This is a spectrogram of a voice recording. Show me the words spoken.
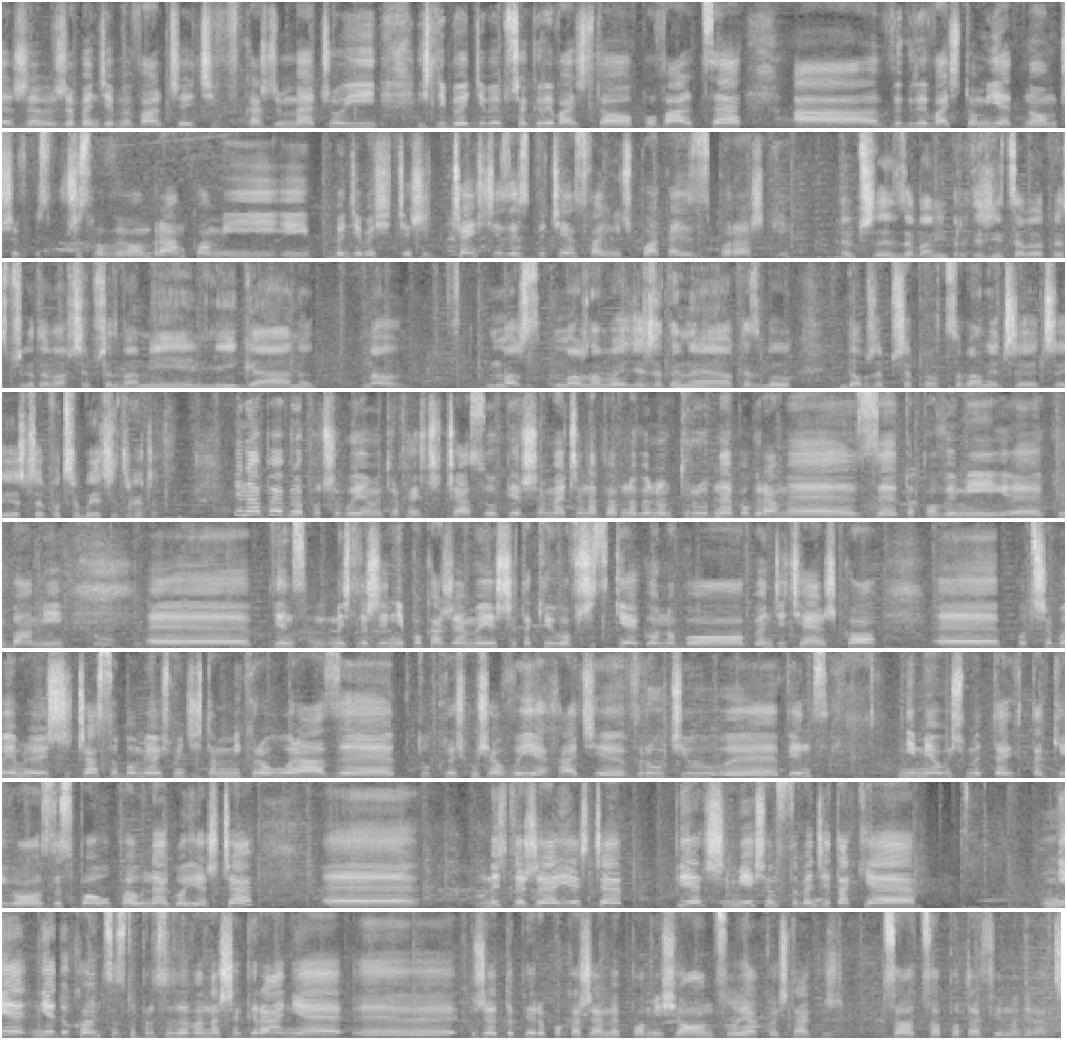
e, że, że będziemy walczyć w każdym meczu i jeśli będziemy przegrywać to po walce, a wygrywać tą jedną przy, przysłowiową bramką i, i będziemy się cieszyć częściej ze zwycięstwa niż płakać z porażki. E, Przy, za wami praktycznie cały okres przygotowawczy, przed wami liga. No, no, moż, można powiedzieć, że ten e, okres był dobrze przepracowany, czy, czy jeszcze potrzebujecie trochę czasu? Nie, na pewno potrzebujemy trochę jeszcze czasu. Pierwsze mecze na pewno będą trudne, bo gramy z topowymi e, klubami, e, więc myślę, że nie pokażemy jeszcze takiego wszystkiego, no bo będzie ciężko. E, potrzebujemy jeszcze czasu, bo mieliśmy gdzieś tam mikrourazy, tu ktoś musiał wyjechać, e, wrócił, e, więc nie miałyśmy te, takiego zespołu pełnego jeszcze. E, myślę, że jeszcze pierwszy miesiąc to będzie takie nie, nie do końca stuprocentowe nasze granie, yy, że dopiero pokażemy po miesiącu jakoś tak, co, co potrafimy grać.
